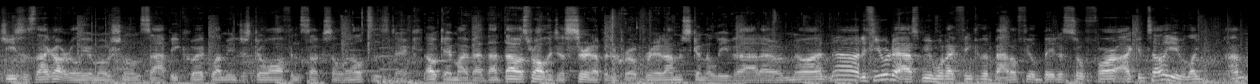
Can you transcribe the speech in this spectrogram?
Jesus, that got really emotional and sappy quick. Let me just go off and suck someone else's dick. Okay, my bad. That that was probably just straight up inappropriate. I'm just gonna leave that out. No, no. If you were to ask me what I think of the Battlefield beta so far, I could tell you like I'm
